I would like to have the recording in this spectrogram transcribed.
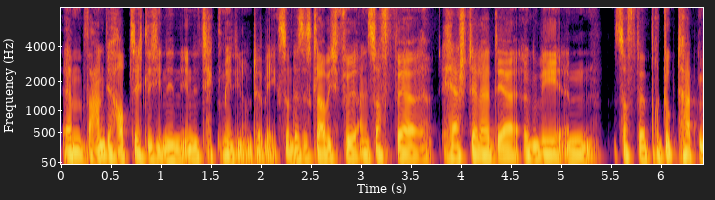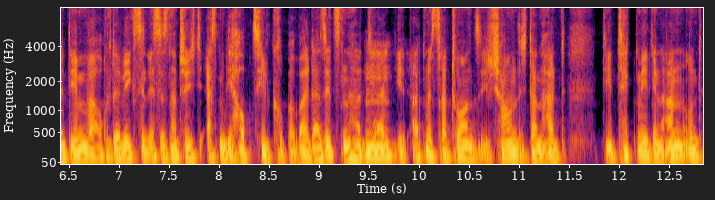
ähm, waren wir hauptsächlich in den, in den Tech-Medien unterwegs. Und das ist, glaube ich, für einen Softwarehersteller, der irgendwie ein Softwareprodukt hat, mit dem wir auch unterwegs sind, ist es natürlich erstmal die Hauptzielgruppe, weil da sitzen halt mhm. die Administratoren, sie schauen sich dann halt die Tech-Medien an und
